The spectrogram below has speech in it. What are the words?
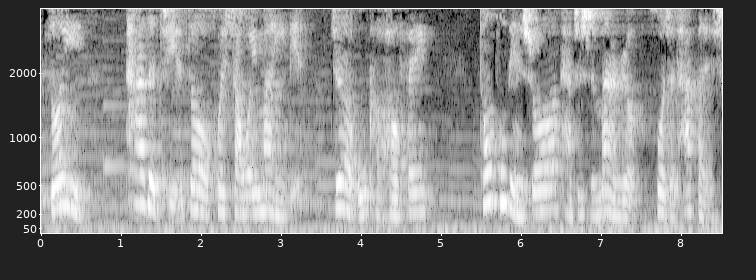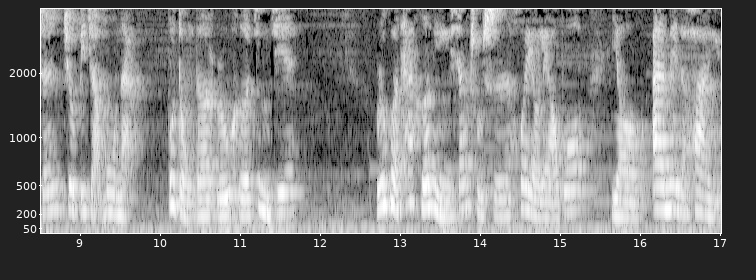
所以他的节奏会稍微慢一点，这无可厚非。通俗点说，他只是慢热，或者他本身就比较木讷，不懂得如何进阶。如果他和你相处时会有撩拨、有暧昧的话语，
